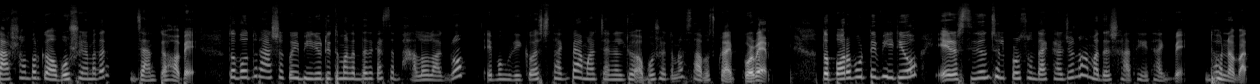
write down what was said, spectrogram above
তার সম্পর্কে অবশ্যই আমাদের জানতে হবে। তো বন্ধুরা, আশা করি ভিডিওটি তোমাদের কাছে ভালো লাগল এবং রিকোয়েস্ট থাকবে আমার চ্যানেলটি অবশ্যই তোমরা সাবস্ক্রাইব করবে। তো পরবর্তী ভিডিও এর সৃজনশীল প্রশ্ন দেখার জন্য আমাদের সাথেই থাকবে। ধন্যবাদ।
